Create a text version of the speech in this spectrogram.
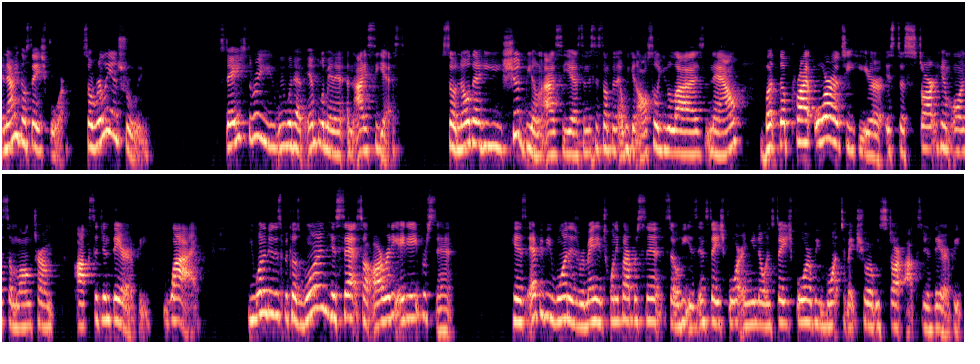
and now he's on stage four. So, really and truly, stage three, we would have implemented an ICS. So, know that he should be on ICS, and this is something that we can also utilize now. But the priority here is to start him on some long term oxygen therapy. Why? You want to do this because one, his SATs are already 88%. His FEV1 is remaining 25%, so he is in stage four. And you know, in stage four, we want to make sure we start oxygen therapy.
